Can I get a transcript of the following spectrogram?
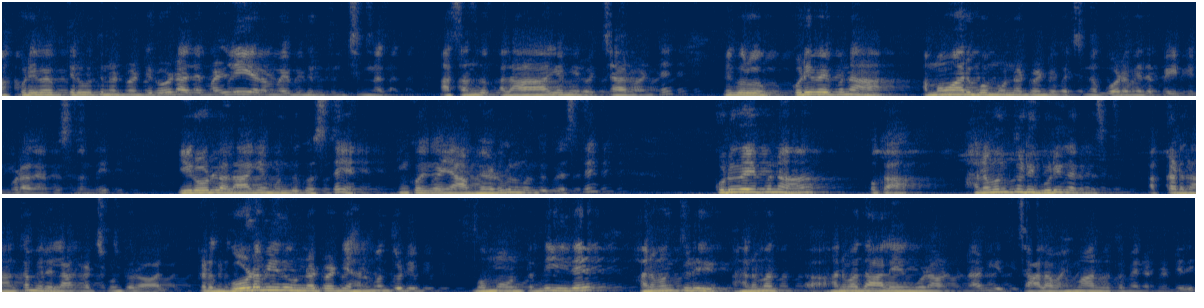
ఆ కుడి వైపు తిరుగుతున్నటువంటి రోడ్డు అదే మళ్ళీ ఎడం వైపు తిరుగుతుంది చిన్నగా. ఆ సందు అలాగే మీరు వచ్చారు అంటే మీకు కుడివైపున అమ్మవారి బొమ్మ ఉన్నటువంటి ఒక చిన్న గోడ మీద పెయింటింగ్ కూడా కనిపిస్తుంది. ఈ రోడ్లో అలాగే ముందుకు వస్తే ఇంకొక యాభై అడుగులు ముందుకు వస్తే కుడివైపున ఒక హనుమంతుడి గుడి కనిపిస్తుంది. అక్కడ దాకా మీరు ఇలా నడుచుకుంటూ రావాలి. అక్కడ గోడ మీద ఉన్నటువంటి హనుమంతుడి బొమ్మ ఉంటుంది. ఇదే హనుమంతుడి హనుమ హనుమదాలయం కూడా ఉంటున్నారు ఇది చాలా మహిమాన్వితమైనటువంటిది.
